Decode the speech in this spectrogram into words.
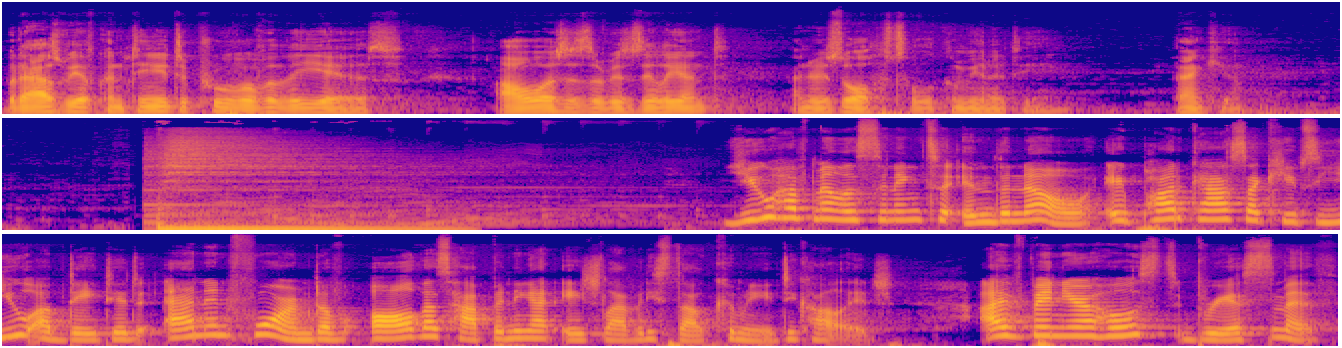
but as we have continued to prove over the years, ours is a resilient and resourceful community. Thank you. You have been listening to In the Know, a podcast that keeps you updated and informed of all that's happening at H. Lavity Stoutt Community College. I've been your host, Bria Smith.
